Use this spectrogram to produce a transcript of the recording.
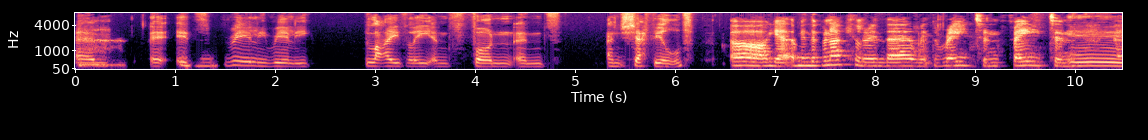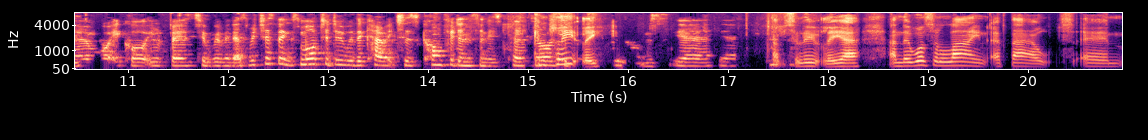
Um it, it's really really lively and fun and and Sheffield Oh yeah, I mean the vernacular in there with rate and fate and Mm, um, what he call he refers to women as, which I think is more to do with the character's confidence and his personality. completely Yeah, yeah. Absolutely, yeah. And there was a line about um,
